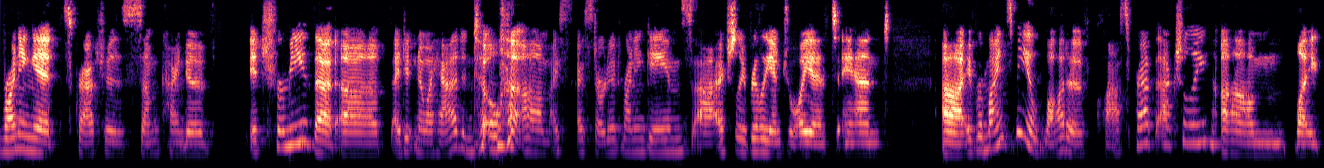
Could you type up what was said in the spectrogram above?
running it scratches some kind of itch for me that uh, I didn't know I had until um, I, I started running games. Uh, I actually really enjoy it, and uh, it reminds me a lot of class prep, actually. Um, like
